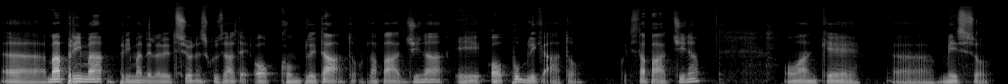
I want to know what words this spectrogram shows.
Uh, ma prima, prima, della lezione, scusate, ho completato la pagina e ho pubblicato questa pagina. Ho anche uh, messo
